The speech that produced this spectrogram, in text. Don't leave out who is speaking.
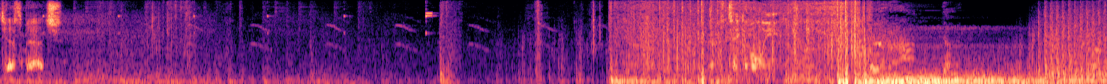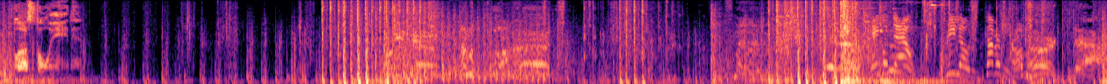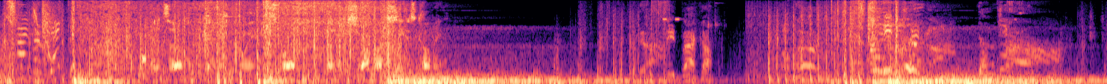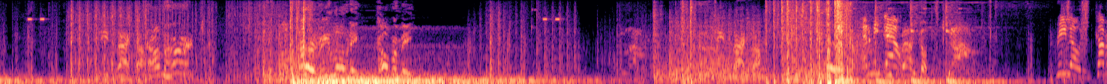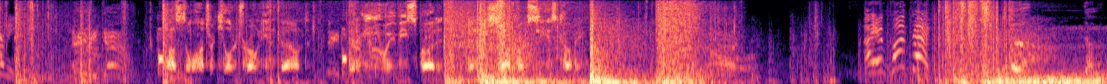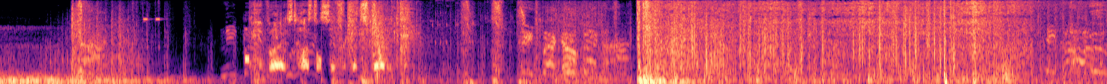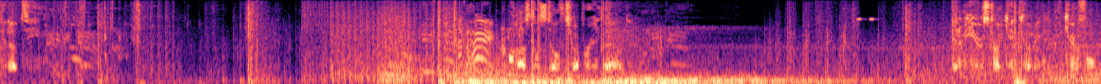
Speaker 1: deathmatch. We've taken the lead. We lost the lead.
Speaker 2: Tango down. Reloading. Cover me.
Speaker 3: I'm hurt! Need backup! I'm hurt! Need backup! I'm hurt! I'm hurt! Reloading! Cover me! Need backup!
Speaker 2: Enemy down.
Speaker 3: Need Backup!
Speaker 2: Reloading. Cover me.
Speaker 3: Enemy down!
Speaker 1: Hostile hunter-killer drone inbound. Enemy UAV spotted. Enemy shotgun C is coming. Advised, hostile sentry gun spotted.
Speaker 3: need!
Speaker 1: Get up, team.
Speaker 2: I'm hurt.
Speaker 1: Hostile stealth chopper inbound. Enemy airstrike incoming. Be careful.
